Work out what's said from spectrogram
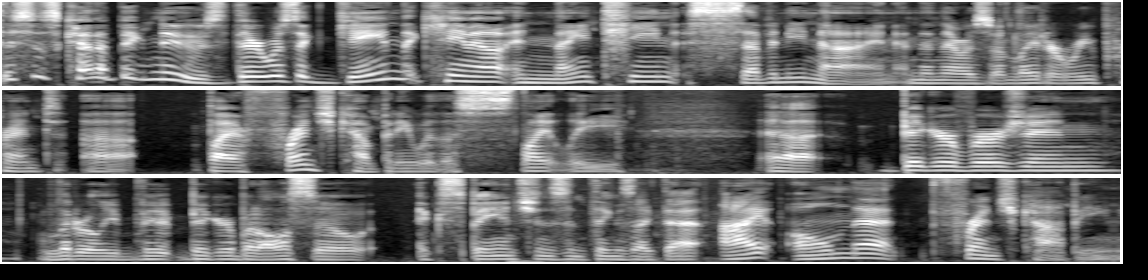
this is kind of big news. There was a game that came out in 1979, and then there was a later reprint uh, by a French company with a slightly uh, bigger version, literally b- bigger, but also expansions and things like that. I own that French copy.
